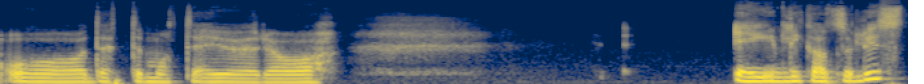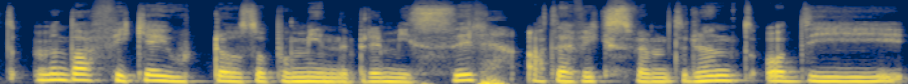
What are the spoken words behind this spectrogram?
og dette måtte jeg gjøre, og egentlig ikke hadde så lyst, men da fikk jeg gjort det også på mine premisser, at jeg fikk svømt rundt, og de,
